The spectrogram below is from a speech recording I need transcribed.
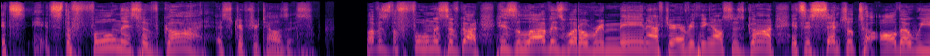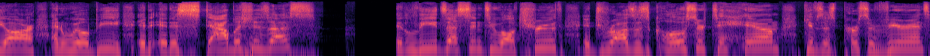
It's, it's the fullness of God, as scripture tells us. Love is the fullness of God. His love is what will remain after everything else is gone. It's essential to all that we are and will be. It, it establishes us, it leads us into all truth. It draws us closer to Him, gives us perseverance,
